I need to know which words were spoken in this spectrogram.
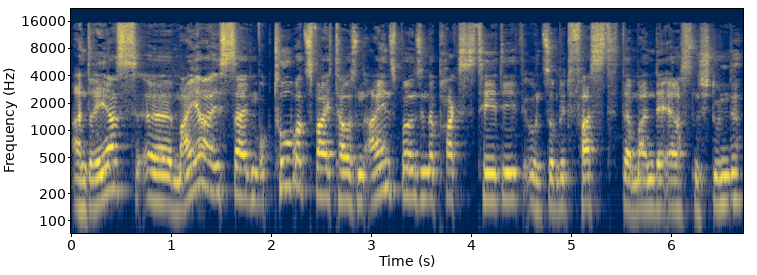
Andreas äh, Meyer ist seit dem Oktober 2001 bei uns in der Praxis tätig und somit fast der Mann der ersten Stunde.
